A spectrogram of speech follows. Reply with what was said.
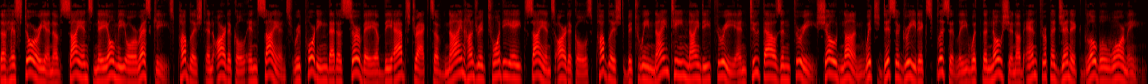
The historian of science Naomi Oreskes published an article in Science reporting that a survey of the abstracts of 928 science articles published between 1993 and 2003 showed none which disagreed explicitly with the notion of anthropogenic global warming.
